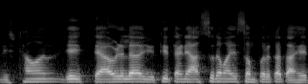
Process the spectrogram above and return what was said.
निष्ठावान जे त्यावेळेला युतीत आणि आज सुद्धा माझ्या संपर्कात आहेत.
